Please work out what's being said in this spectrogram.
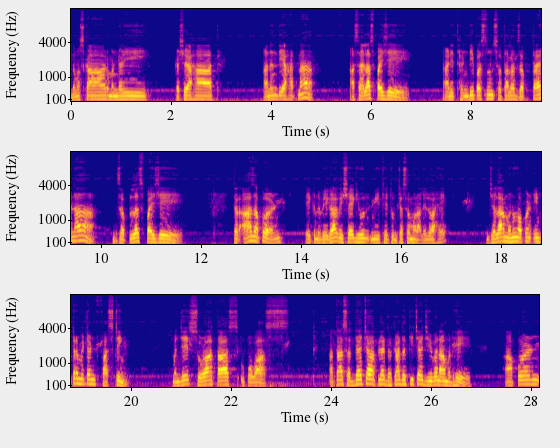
नमस्कार मंडळी. कसे आहात? आनंदी आहात ना? असायलाच पाहिजे. आणि थंडीपासून स्वतःला जपताय ना? जपलंच पाहिजे. तर आज आपण एक वेगळा विषय घेऊन मी इथे तुमच्यासमोर आलेलो आहे ज्याला म्हणू आपण इंटरमिटंट फास्टिंग म्हणजे सोळा तास उपवास. आता सध्याच्या आपल्या धकाधकीच्या जीवनामध्ये आपण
